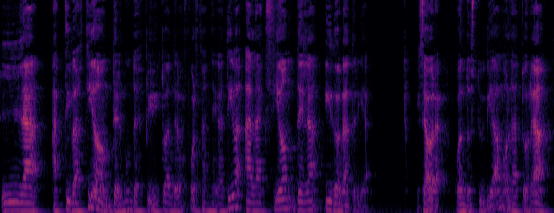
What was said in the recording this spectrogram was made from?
la activación del mundo espiritual de las fuerzas negativas a la acción de la idolatría. Dice ahora, cuando estudiamos la Torah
